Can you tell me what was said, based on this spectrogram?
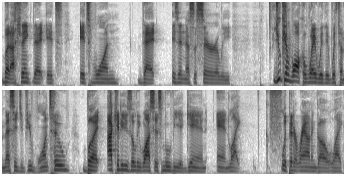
but I think that it's it's one that isn't necessarily you can walk away with it with a message if you want to, but I could easily watch this movie again and like flip it around and go like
